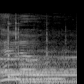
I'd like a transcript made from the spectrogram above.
Hello.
